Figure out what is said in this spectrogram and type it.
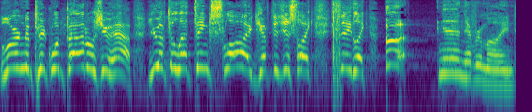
learn to pick what battles you have. You have to let things slide. You have to just like say, like, uh, nah, never mind.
